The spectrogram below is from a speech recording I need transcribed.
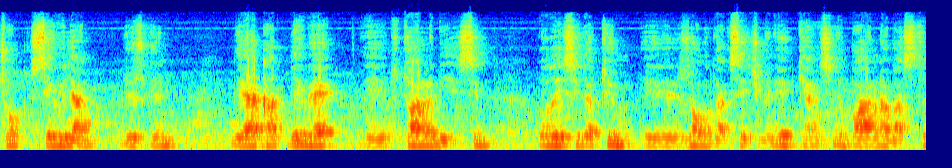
çok sevilen, düzgün, liyakatli ve e, tutarlı bir isim. Dolayısıyla tüm e, Zonguldak seçmeni kendisini bağrına bastı.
